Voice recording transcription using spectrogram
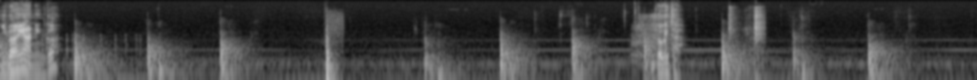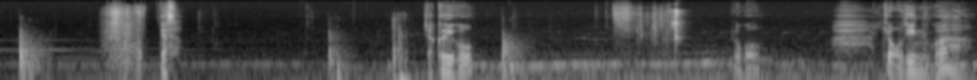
이 방이 아닌가? 여기다. 됐어. 자 그리고 요거 하, 이게 어디 있는 거야?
